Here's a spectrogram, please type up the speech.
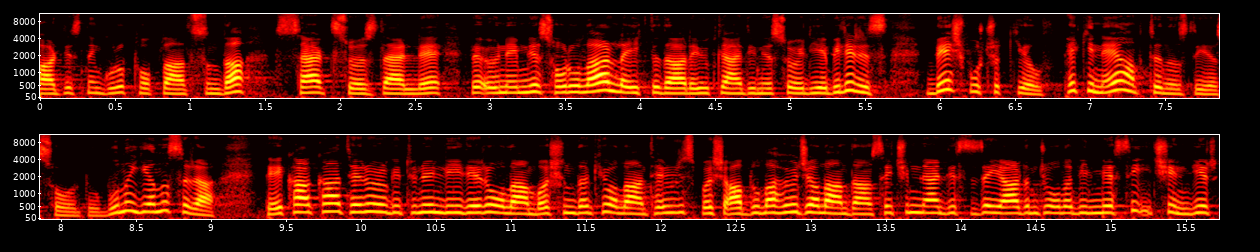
partisinin grup toplantısında sert sözlerle ve önemli sorularla iktidara yüklendiğini söyleyebiliriz. Beş buçuk yıl peki ne yaptınız diye sordu. Bunun yanı sıra PKK terör örgütünün lideri olan başındaki olan terörist başı Abdullah Öcalan'dan seçimlerde size yardımcı olabilmesi için bir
